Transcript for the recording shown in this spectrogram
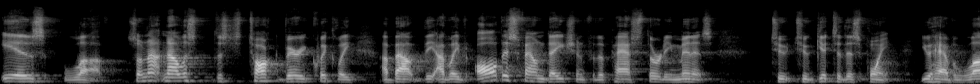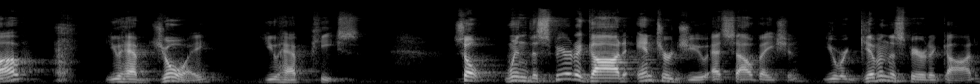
is love. So now, now let's just talk very quickly about the, I laid all this foundation for the past 30 minutes to, to get to this point. You have love, you have joy, you have peace. So when the Spirit of God entered you at salvation, you were given the Spirit of God.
